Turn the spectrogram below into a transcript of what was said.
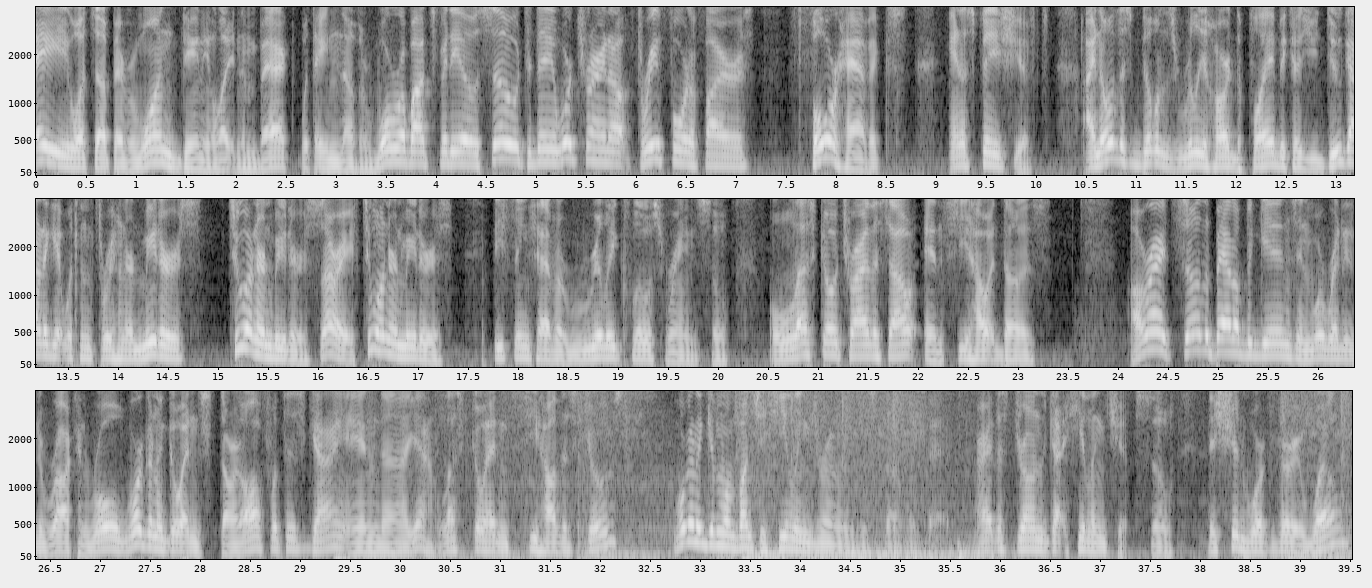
Hey, what's up everyone? Danny Lightning back with another War Robots video. So today we're trying out three fortifiers, four havocs, and a phase shift. I know this build is really hard to play because you do got to get within 300 meters, 200 meters, sorry, 200 meters. These things have a really close range. So let's go try this out and see how it does. Alright, so the battle begins and we're ready to rock and roll. We're going to go ahead and start off with this guy and uh, yeah, let's go ahead and see how this goes. We're going to give him a bunch of healing drones and stuff like that. Alright, this drone's got healing chips, so this should work very well.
